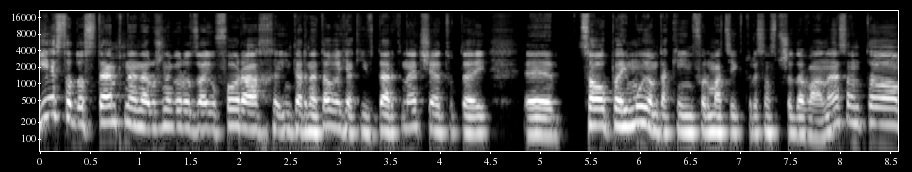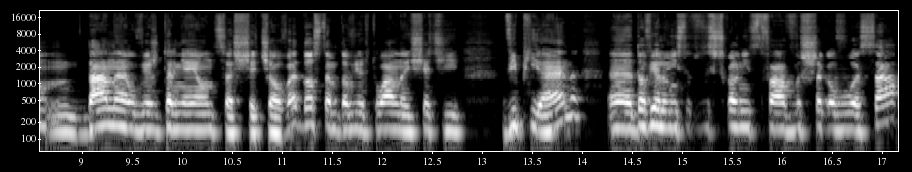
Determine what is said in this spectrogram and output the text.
Jest to dostępne na różnego rodzaju forach internetowych, jak i w darknecie. Tutaj, e, co obejmują takie informacje, które są sprzedawane? Są to mm, dane uwierzytelniające sieciowe, dostęp do wirtualnej sieci VPN e, do wielu instytucji szkolnictwa wyższego w USA.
